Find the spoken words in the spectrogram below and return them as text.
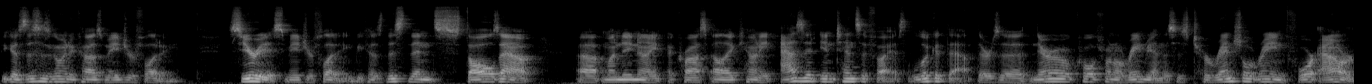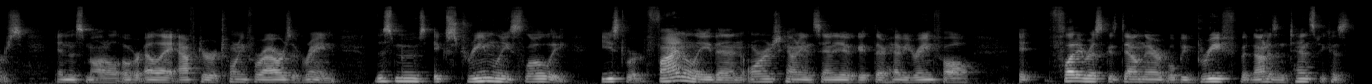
because this is going to cause major flooding, serious major flooding, because this then stalls out uh, Monday night across LA County as it intensifies. Look at that. There's a narrow cold frontal rain band. This is torrential rain for hours in this model over LA after 24 hours of rain. This moves extremely slowly eastward. Finally, then, Orange County and San Diego get their heavy rainfall. It, flooding risk is down there. It will be brief, but not as intense because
